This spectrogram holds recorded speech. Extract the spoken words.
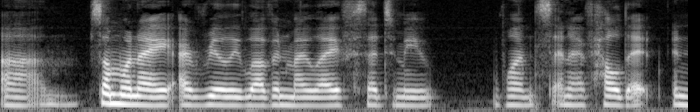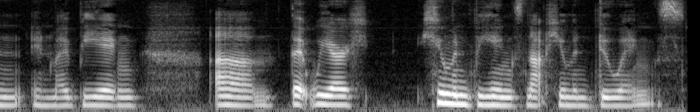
Um, someone I, I really love in my life said to me once, and I've held it in, in my being, um, that we are human beings, not human doings.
